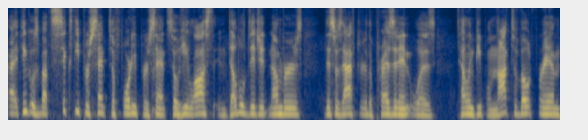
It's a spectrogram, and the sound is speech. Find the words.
I think it was about 60% to 40%. So he lost in double digit numbers. This was after the president was telling people not to vote for him.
